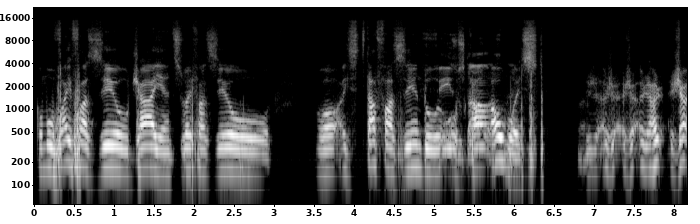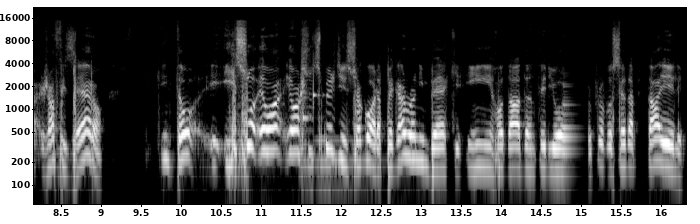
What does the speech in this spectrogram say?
como vai fazer o Giants, vai fazer o. o- está fazendo Fez os Dallas, né? Cowboys. Já, já, já, já, já fizeram. Então, isso eu, eu acho desperdício. Agora, pegar running back em rodada anterior para você adaptar ele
